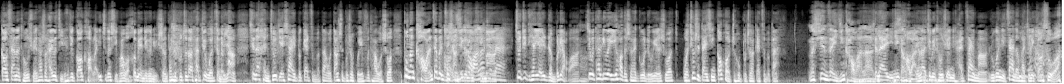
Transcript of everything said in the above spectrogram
高三的同学，他说还有几天就高考了，一直都喜欢我后面那个女生，但是不知道她对我怎么样，现在很纠结下一步该怎么办。我当时不是回复他，我说不能考完再问再想这个问题吗？就这几天也忍不了啊。结果他六月一号的时候还给我留言说，我就是担心高考之后不知道该怎么办。那现在已经考完了，现在已经考完了，这位同学你还在吗？如果你在的话，请你告诉我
